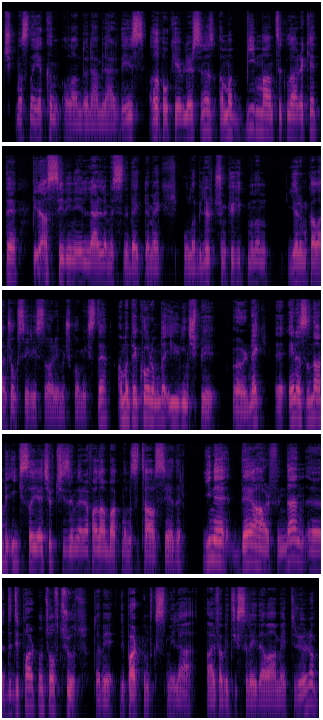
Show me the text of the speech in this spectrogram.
çıkmasına yakın olan dönemlerdeyiz. Alıp okuyabilirsiniz ama bir mantıklı hareket de biraz serinin ilerlemesini beklemek olabilir. Çünkü Hickman'ın yarım kalan çok serisi var Image Comics'te. Ama Decorum'da ilginç bir örnek. Ee, en azından bir ilk sayı açıp çizimlere falan bakmanızı tavsiye ederim. Yine D harfinden e, The Department of Truth. Tabi Department kısmıyla alfabetik sırayı devam ettiriyorum.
